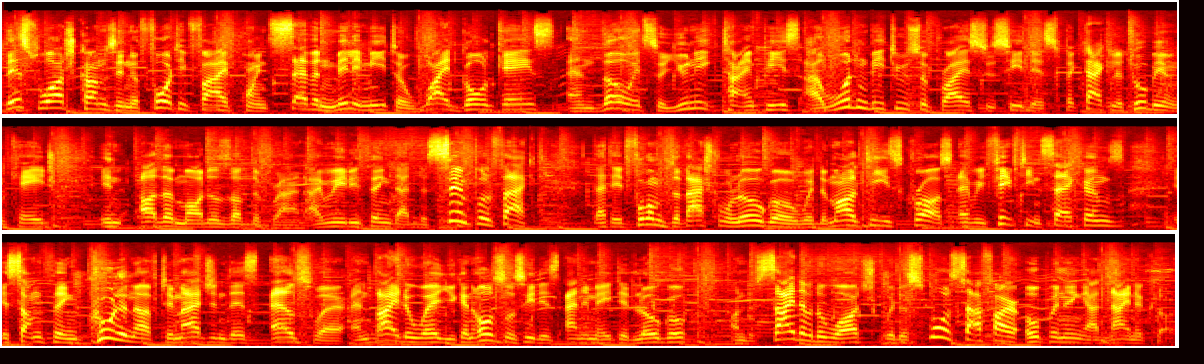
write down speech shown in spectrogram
This watch comes in a 45.7mm white gold case, and though it's a unique timepiece, I wouldn't be too surprised to see this spectacular tourbillon cage in other models of the brand. I really think that the simple fact that it forms the Vacheron logo with the Maltese cross every 15 seconds is something cool enough to imagine this elsewhere. And by the way, you can also see this animated logo on the side of the watch with a small sapphire opening at 9 o'clock.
